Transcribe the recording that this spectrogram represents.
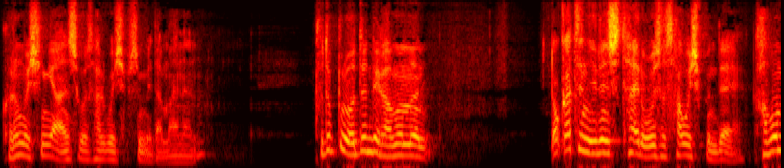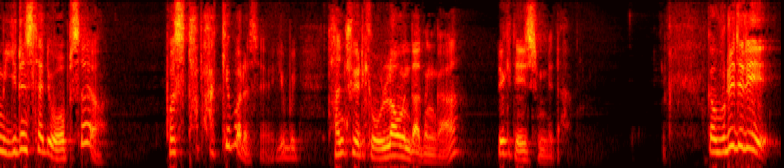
그런 거 신경 안 쓰고 살고 싶습니다만은, 부득불 어떤 데 가보면, 똑같은 이런 스타일의 옷을 사고 싶은데, 가보면 이런 스타일이 없어요. 벌써 다 바뀌어버렸어요. 뭐 단추가 이렇게 올라온다든가, 이렇게 돼 있습니다. 그러니까 우리들이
